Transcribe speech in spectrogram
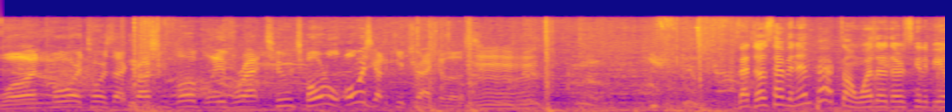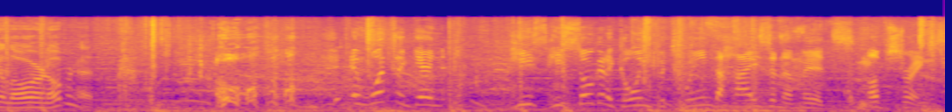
one more towards that crushing blow. believe we're at two total. Always got to keep track of those. Mm. That does have an impact on whether there's going to be a lower or an overhead. and once again, he's he's so good at going between the highs and the mids of strings.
